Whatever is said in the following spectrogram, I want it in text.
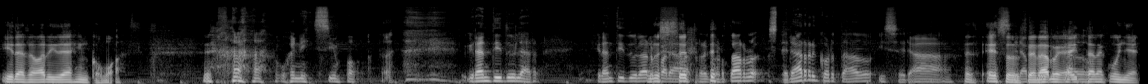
ir a llevar ideas incómodas. buenísimo. Gran titular. Gran titular para recortarlo. Será recortado y será. Eso, será, ahí está la cuña.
